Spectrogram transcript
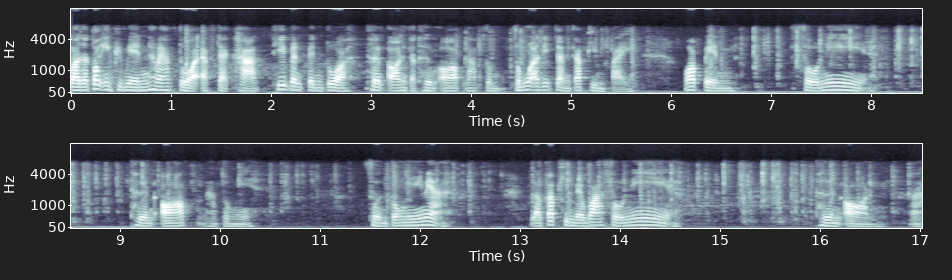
เราจะต้อง implement ใช่ไหมครับตัว abstract class ที่เป็นเป็นตัว turn on กับ turn off นะครับ สมมติอาทิตย์จันทร์ก็พิมพ์ไป ว่าเป็น Sony turn off นะครับตรงนี้ ส่วนตรงนี้เนี่ย เราก็พิมพ์ไปว่า Sony turn on อะ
